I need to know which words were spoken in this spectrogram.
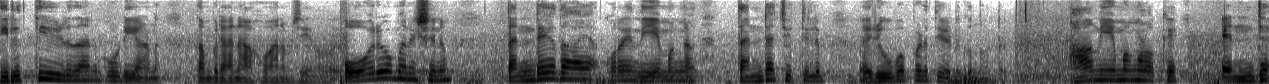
തിരുത്തി എഴുതാൻ കൂടിയാണ് തമ്പുരാൻ ആഹ്വാനം ചെയ്യുന്നത്. ഓരോ മനുഷ്യനും തന്റേതായ കുറേ നിയമങ്ങൾ തന്റെ ചുറ്റിലും രൂപപ്പെടുത്തിയെടുക്കുന്നുണ്ട്. ആ നിയമങ്ങളൊക്കെ എന്റെ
